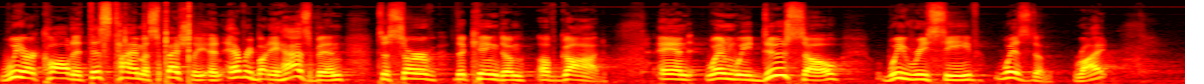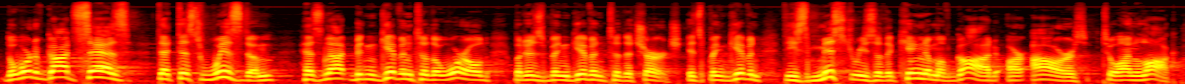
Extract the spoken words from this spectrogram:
We are called at this time, especially, and everybody has been, to serve the kingdom of God. And when we do so, we receive wisdom, right? The Word of God says that this wisdom has not been given to the world, but it has been given to the church. It's been given, these mysteries of the kingdom of God are ours to unlock.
